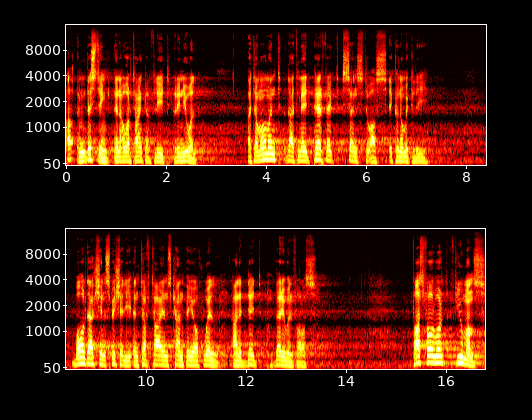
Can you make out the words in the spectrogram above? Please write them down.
uh, investing in our tanker fleet renewal at a moment that made perfect sense to us economically. Bold action, especially in tough times, can pay off well, and it did very well for us. Fast forward a few months,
